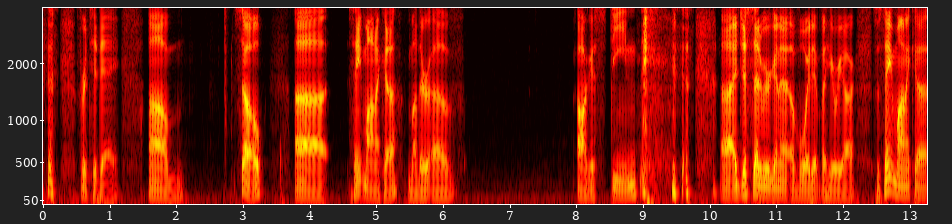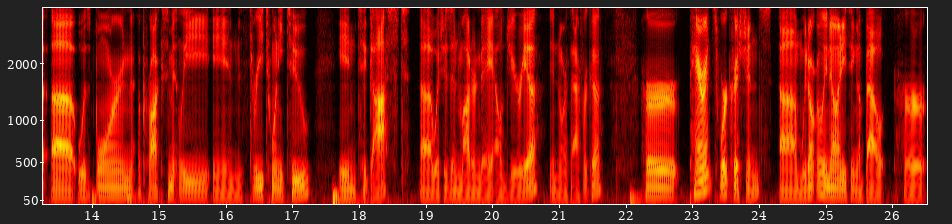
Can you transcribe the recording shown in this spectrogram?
for today. Um, so, uh, Saint Monica, mother of Augustine. uh, I just said we were gonna avoid it, but here we are. So Saint Monica uh, was born approximately in 322 in Tagaste, uh, which is in modern day Algeria in North Africa. Her parents were Christians. Um, we don't really know anything about her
